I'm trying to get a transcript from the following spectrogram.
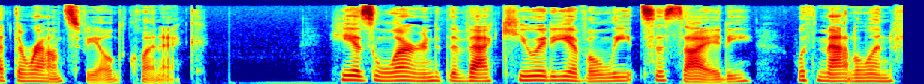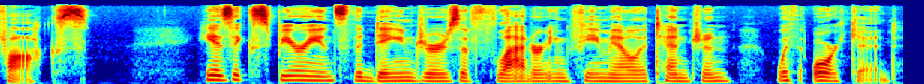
at the Rouncefield Clinic. He has learned the vacuity of elite society with Madeline Fox. He has experienced the dangers of flattering female attention with Orchid.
